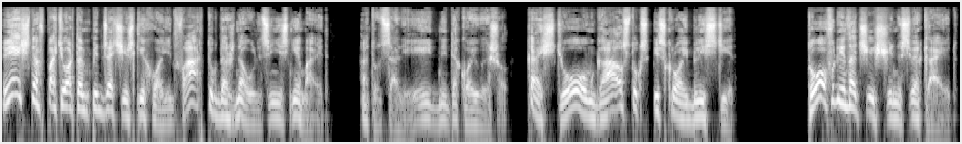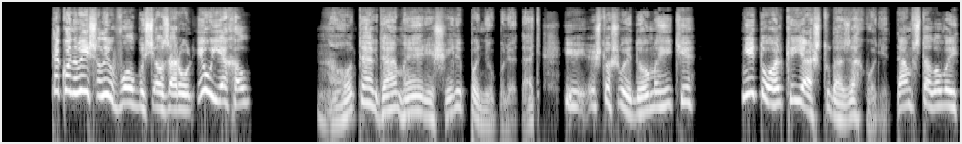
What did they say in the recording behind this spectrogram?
Вечно в потертом пиджачишке ходит, фартук даже на улице не снимает. А тут солидный такой вышел. Костюм, галстук с искрой блестит. Туфли начищены сверкают. Так он вышел и в «Волгу» сел за руль и уехал. Ну, тогда мы решили понаблюдать. И что ж вы думаете? Не только я ж туда заходит. Там в столовой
